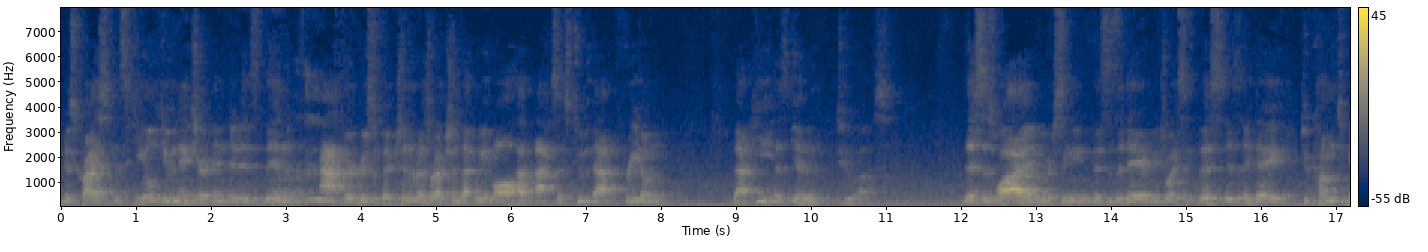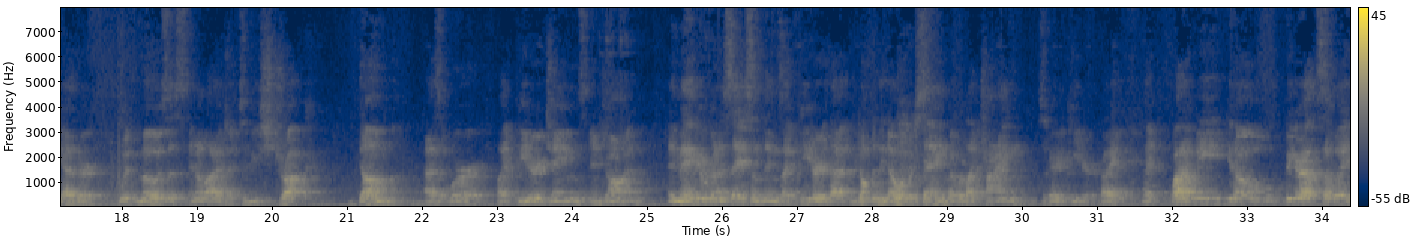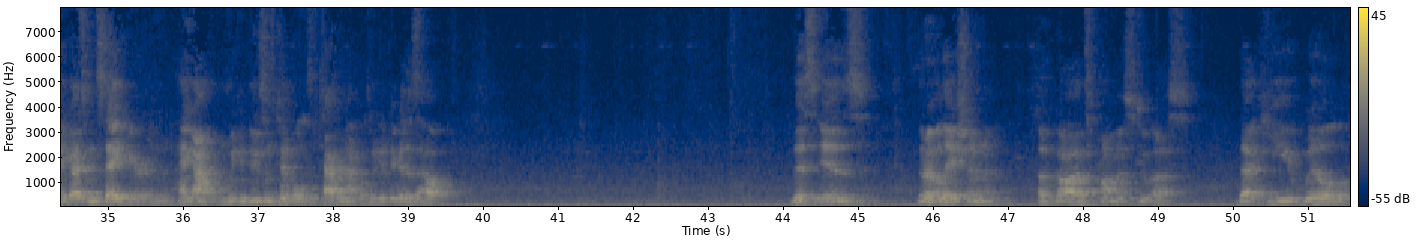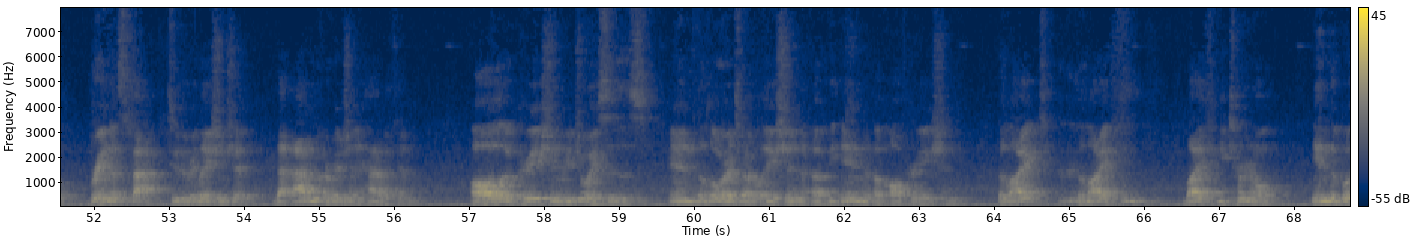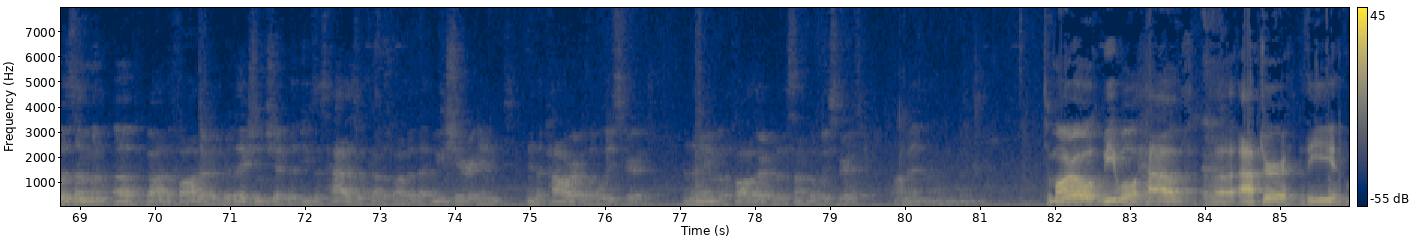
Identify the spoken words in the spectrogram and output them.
Because Christ has healed human nature, and it is then after crucifixion and resurrection that we all have access to that freedom that He has given to us. This is why we are singing, this is a day of rejoicing. This is a day to come together with Moses and Elijah, to be struck dumb, as it were, like Peter, James, and John. And maybe we're going to say some things like Peter that we don't really know what we're saying, but we're like trying. It's very Peter, right? Like, why don't we, you know, figure out some way you guys can stay here and hang out, and we can do some temples and tabernacles. We can figure this out. This is the revelation of God's promise to us that He will bring us back to the relationship that Adam originally had with Him. All of creation rejoices in the Lord's revelation of the end of all creation, the light, the life, life eternal in the bosom of God the Father, the relationship that Jesus has with God the Father that we share in, in the power of the Holy Spirit. In the name of the Father, and of the Son, and of the Holy Spirit. Amen. Tomorrow we will have, uh, after the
